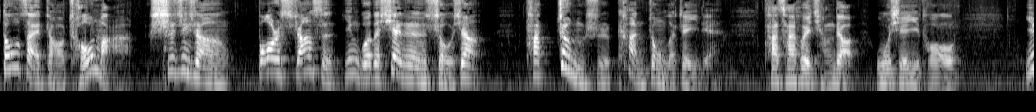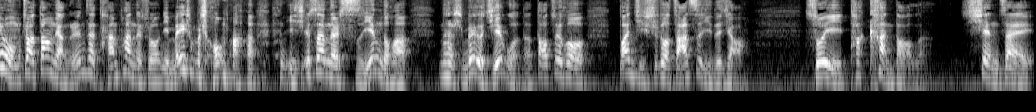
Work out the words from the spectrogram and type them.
都在找筹码。实际上，Boris Johnson 英国的现任首相，他正是看中了这一点，他才会强调无协议脱欧。因为我们知道，当两个人在谈判的时候，你没什么筹码，你就在那死硬的话，那是没有结果的。到最后搬起石头砸自己的脚。所以他看到了现在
